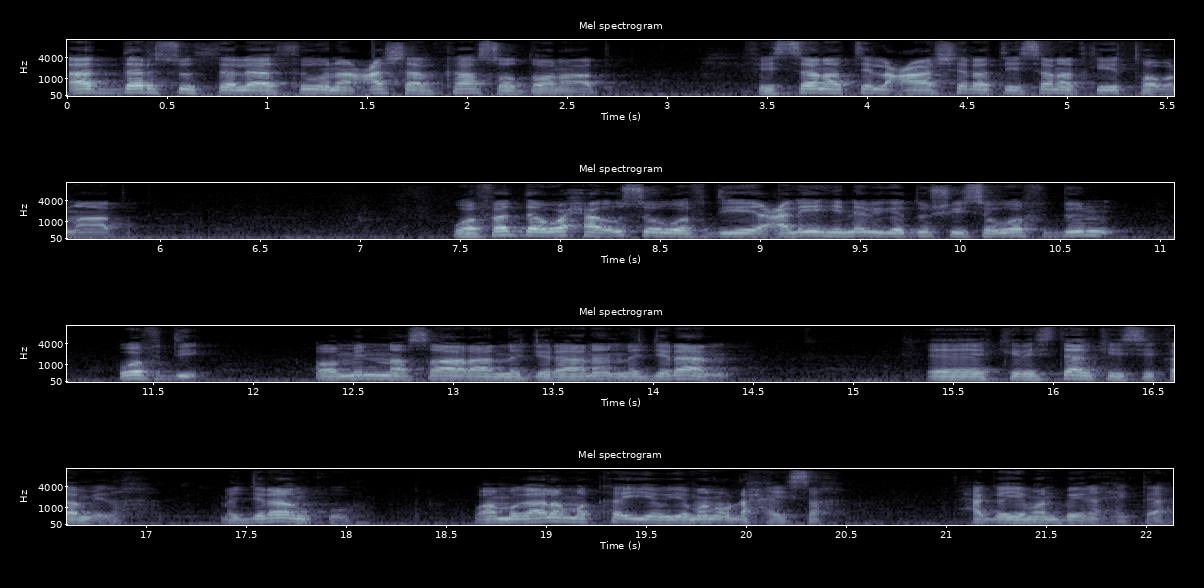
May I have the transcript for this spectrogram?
addarsu thalaahuuna casharka soddonaad fi sanati alcaashirati sannadkii tobnaad wafadda waxaa u soo wafdiyey calayhi nebiga dushiisa wafdun wafdi oo min nasaara najraana najraan ee kiristaankiisii ka mid ah najraanku waa magaalo maka iyo yeman u dhexaysa xagga yeman bayna xigtaa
